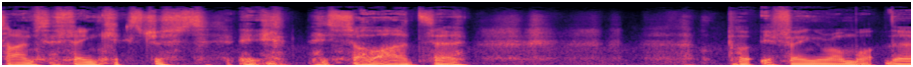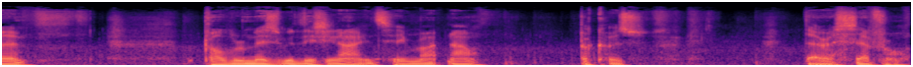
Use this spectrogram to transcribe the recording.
time to think. It's just it, it's so hard to put your finger on what the problem is with this United team right now because there are several,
